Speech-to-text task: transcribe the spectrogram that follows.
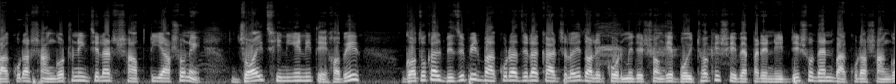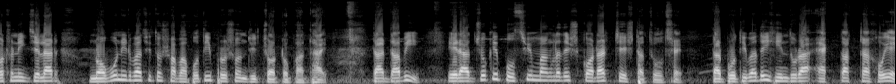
বাঁকুড়া সাংগঠনিক জেলার সাতটি আসনে জয় ছিনিয়ে নিতে হবে। গতকাল বিজেপির বাঁকুড়া জেলা কার্যালয়ে দলের কর্মীদের সঙ্গে বৈঠকে সেই ব্যাপারে নির্দেশও দেন বাঁকুড়া সাংগঠনিক জেলার নবনির্বাচিত সভাপতি প্রসঞ্জিৎ চট্টোপাধ্যায়। তার দাবি, এ রাজ্যকে পশ্চিম বাংলাদেশ করার চেষ্টা চলছে। তার প্রতিবাদেই হিন্দুরা এককাট্টা হয়ে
